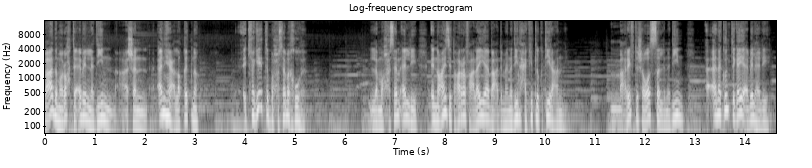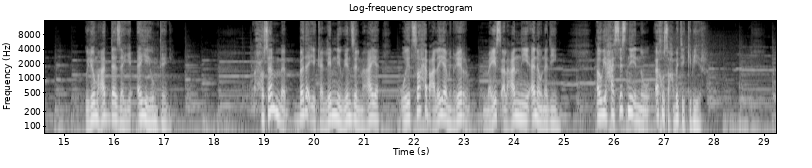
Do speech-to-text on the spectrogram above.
بعد ما رحت اقابل نادين عشان أنهي علاقتنا اتفاجئت بحسام أخوها. لما حسام قال لي إنه عايز يتعرف عليا بعد ما نادين حكيت له كتير عني. معرفتش أوصل لنادين أنا كنت جاي أقابلها ليه؟ واليوم عدى زي أي يوم تاني. حسام بدأ يكلمني وينزل معايا ويتصاحب عليا من غير ما يسأل عني أنا ونادين أو يحسسني إنه أخو صاحبتي الكبير.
